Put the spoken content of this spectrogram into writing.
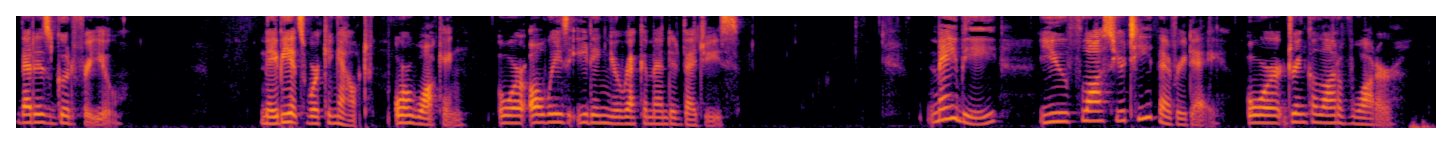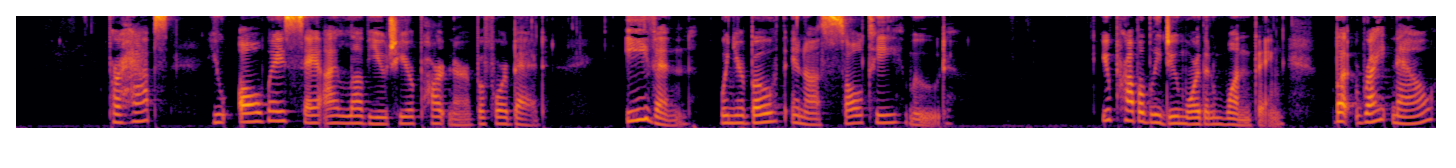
that is good for you? Maybe it's working out, or walking, or always eating your recommended veggies. Maybe you floss your teeth every day, or drink a lot of water. Perhaps you always say I love you to your partner before bed, even when you're both in a salty mood. You probably do more than one thing, but right now,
